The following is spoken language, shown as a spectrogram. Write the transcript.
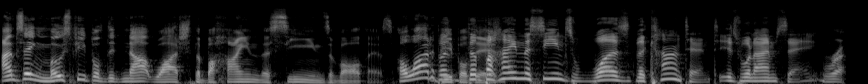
I'm saying most people did not watch the behind the scenes of all this. A lot of but people the did. behind the scenes was the content is what I'm saying. right.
